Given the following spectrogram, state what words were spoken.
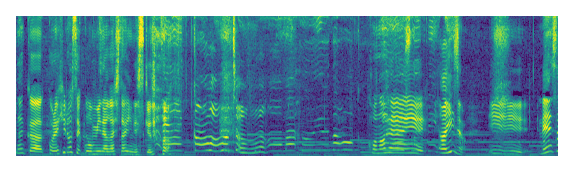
なんかこれ広瀬香美流したいんですけど。この辺いい。あいいじゃん。いいいい。連写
